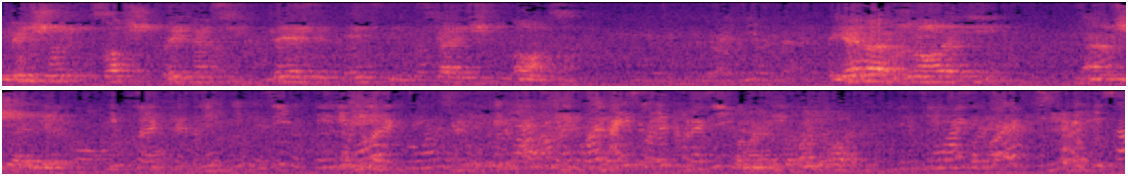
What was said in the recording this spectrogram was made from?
eventually such pregnancy لازم end in miscarriage طبعا بخير ورا اي أنا مش صح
